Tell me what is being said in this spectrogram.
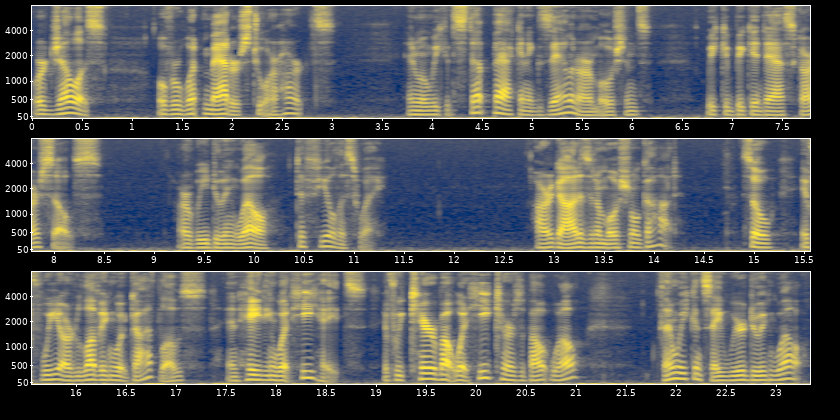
or jealous over what matters to our hearts. And when we can step back and examine our emotions, we can begin to ask ourselves, are we doing well to feel this way? Our God is an emotional God. So if we are loving what God loves and hating what He hates, if we care about what He cares about, well, then we can say we're doing well.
